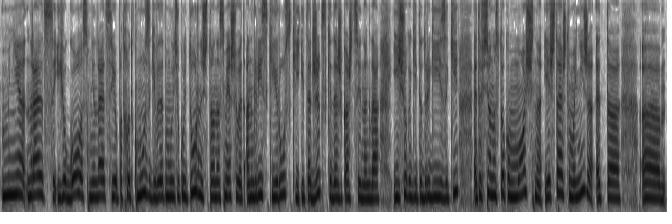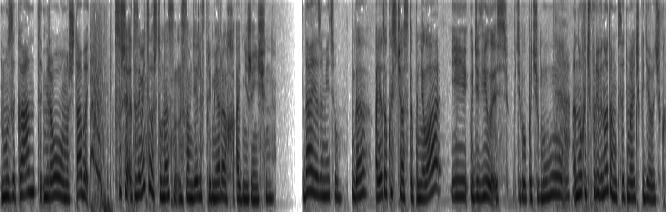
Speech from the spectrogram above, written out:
Мне нравится ее голос, мне нравится ее подход к музыке, вот эта мультикультурность, что она смешивает английский русский, и таджикский даже, кажется, иногда, и еще какие-то другие языки. Это все настолько мощно. Я считаю, что Манижа — это э, музыкант мирового масштаба. Слушай, а ты заметила, что у нас на самом деле в примерах одни женщины? Да, я заметил. Да? А я только сейчас это поняла и удивилась. Типа, почему... Ну, «Хочу про вино» там, кстати, мальчик и девочка.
